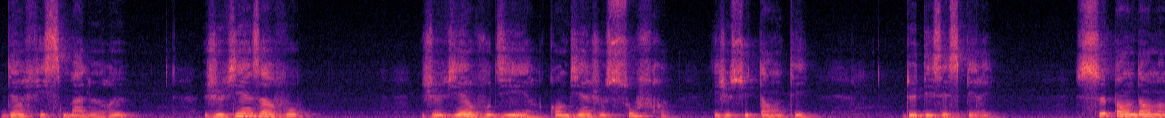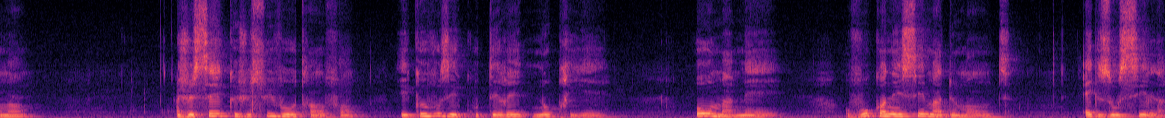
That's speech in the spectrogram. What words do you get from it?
d'un fils malheureux, je viens à vous. Je viens vous dire combien je souffre et je suis tentée de désespérer. Cependant, maman, je sais que je suis votre enfant et que vous écouterez nos prières. Ô ma mère, vous connaissez ma demande, exaucez-la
